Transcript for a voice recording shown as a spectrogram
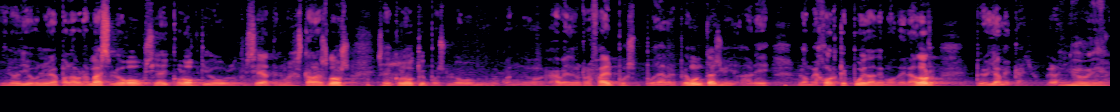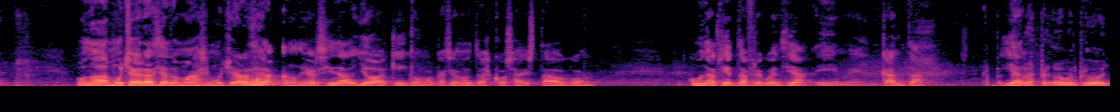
y no digo ni una palabra más. Luego, si hay coloquio o lo que sea, tenemos hasta las dos. Si hay coloquio, pues luego, cuando acabe don Rafael, pues puede haber preguntas. Yo haré lo mejor que pueda de moderador, pero ya me callo. Gracias. Muy bien. Pues nada, muchas gracias, Tomás, y muchas gracias a la universidad. Yo aquí, con ocasión de otras cosas, he estado con, con una cierta frecuencia y me encanta. Perdona, perdóname, perdóname,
